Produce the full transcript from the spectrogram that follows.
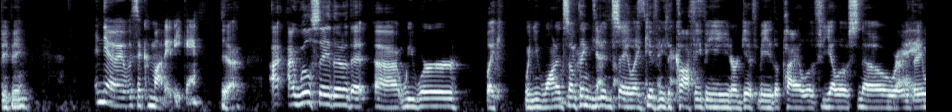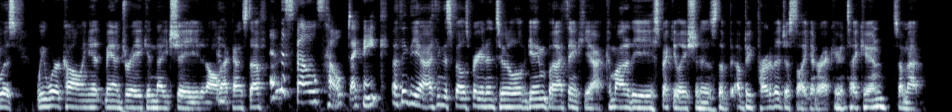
BP? No, it was a commodity game. Yeah. I, I will say though that uh, we were like when you wanted something, you didn't say like give me the terms. coffee bean or give me the pile of yellow snow or Right. anything. It was we were calling it Mandrake and Nightshade and all that kind of stuff. And the spells helped, I think. I think yeah, I think the spells bring it into a little game, but I think yeah, commodity speculation is the a big part of it, just like in Raccoon Tycoon. So I'm not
